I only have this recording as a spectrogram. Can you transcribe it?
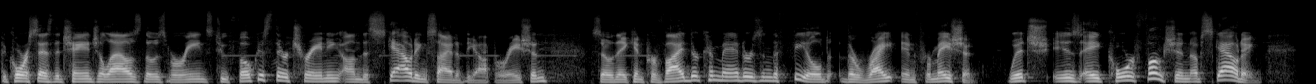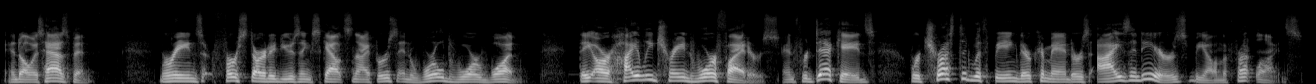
The Corps says the change allows those Marines to focus their training on the scouting side of the operation so they can provide their commanders in the field the right information, which is a core function of scouting and always has been. Marines first started using scout snipers in World War I. They are highly trained warfighters and for decades were trusted with being their commander's eyes and ears beyond the front lines.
